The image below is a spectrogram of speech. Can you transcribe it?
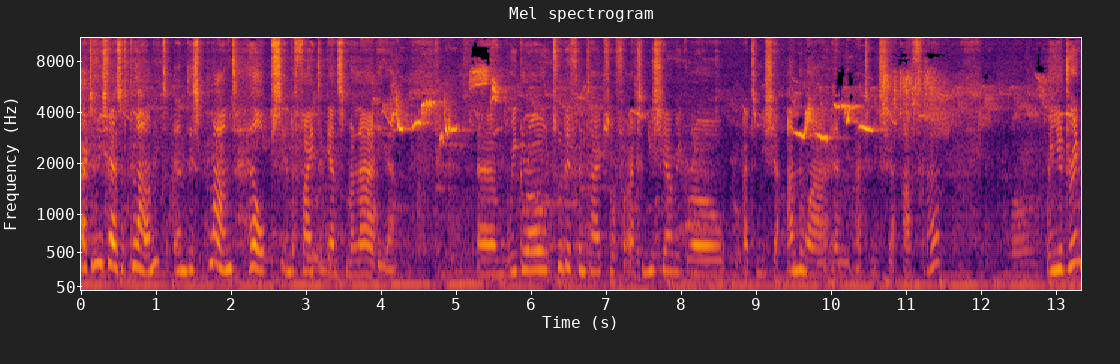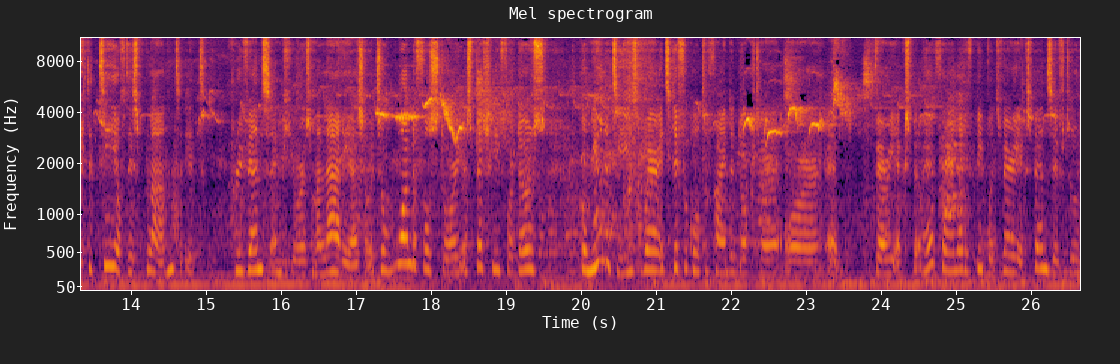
Artemisia is a plant, and this plant helps in the fight against malaria. Um, we grow two different types of Artemisia. We grow Artemisia annua and Artemisia afra. When you drink the tea of this plant, it prevents and cures malaria. So it's a wonderful story, especially for those communities where it's difficult to find a doctor or uh, very. For a lot of people, it's very expensive to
